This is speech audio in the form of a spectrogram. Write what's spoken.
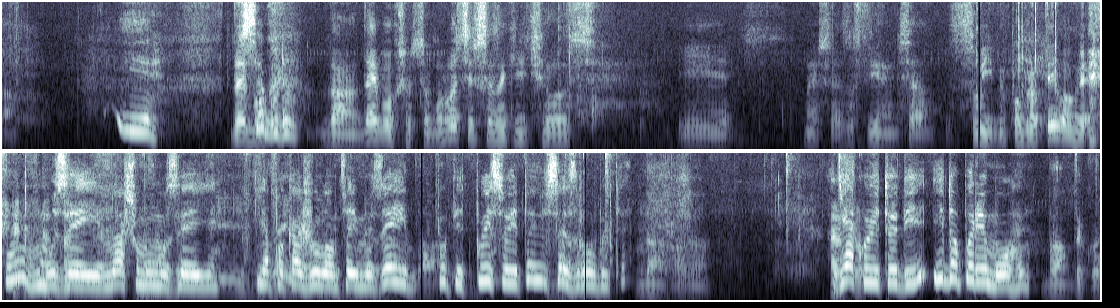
да. І Дай все Бог, буде. Да, дай Бог, щоб в цьому році все закінчилось. І ми ще зустрінемося з своїми побратимами. в музеї, в нашому Да. музеї. І в Я музеї, покажу і вам цей музей, да, попідписуєте і все зробите. Да, да, да. Хорошо. Дякую тобі і до перемоги. Вам також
